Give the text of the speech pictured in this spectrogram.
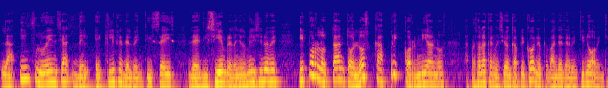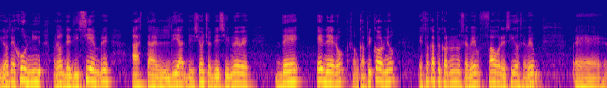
la influencia del eclipse del 26 de diciembre del año 2019 y por lo tanto los capricornianos, las personas que han nacido en Capricornio, que van desde el 21 a 22 de junio, perdón, de diciembre hasta el día 18, 19 de enero, que son Capricornio, estos Capricornianos se ven favorecidos, se ven eh,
